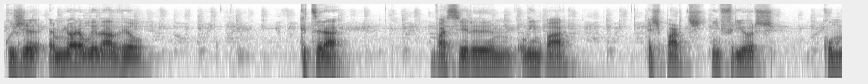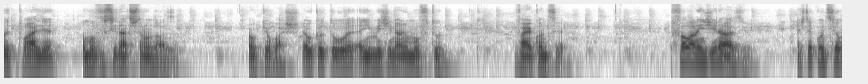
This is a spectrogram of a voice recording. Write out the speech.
cuja a melhor habilidade dele que terá vai ser hum, limpar as partes inferiores com uma toalha a uma velocidade estrondosa. É o que eu acho. É o que eu estou a imaginar no meu futuro. Vai acontecer. Por falar em ginásio, esta, aconteceu,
